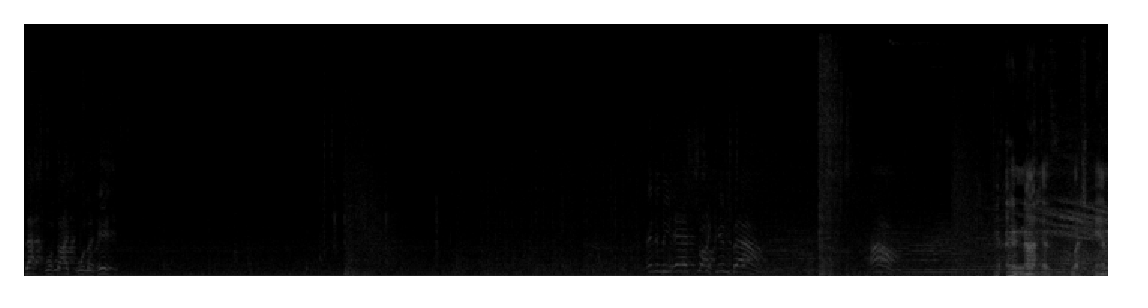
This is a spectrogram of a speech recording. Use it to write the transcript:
That's what I call a hit. Enemy airstrike inbound! Out! I do not have much ammo.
